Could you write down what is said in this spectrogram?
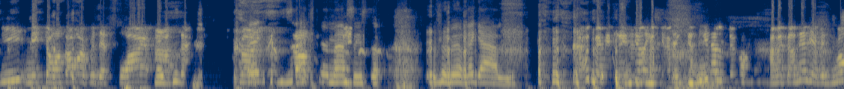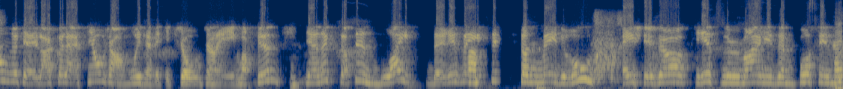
vie, mais qui ont encore un peu d'espoir en Exactement, c'est ça. Je me régale. Moi, ça m'impressionne parce qu'à maternelle, à maternelle, il y avait du monde là, qui avait leur collation. Genre, moi, j'avais quelque chose, genre un muffin. Il y en a qui sortaient une boîte de raisins Ah. secs, tonne main de rouge. Hey, j'étais genre, Chris, le mère, les aime pas, ces. Moi,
